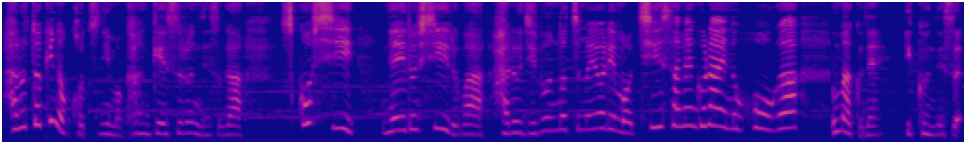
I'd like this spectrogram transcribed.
貼る時のコツにも関係するんですが、少しネイルシールは貼る自分の爪よりも小さめぐらいの方がうまくね、いくんです。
